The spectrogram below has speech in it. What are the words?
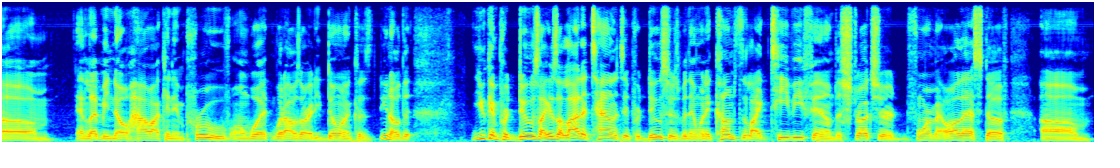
Um, and let me know how I can improve on what what I was already doing. Because you know the you can produce like there's a lot of talented producers but then when it comes to like TV film the structure format all that stuff um,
